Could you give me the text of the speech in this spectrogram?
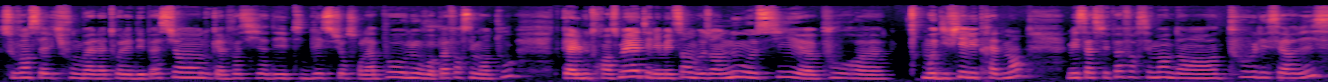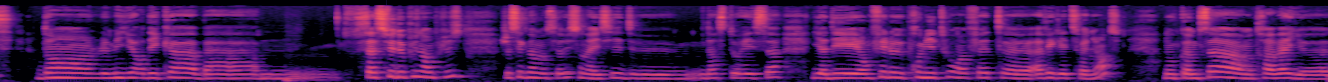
Souvent celles qui font bah, la toilette des patients, donc elles voient s'il y a des petites blessures sur la peau. Nous on voit pas forcément tout. Donc elles nous transmettent et les médecins ont besoin de nous aussi pour modifier les traitements, mais ça se fait pas forcément dans tous les services. Dans le meilleur des cas, bah, ça se fait de plus en plus. Je sais que dans mon service, on a essayé d'instaurer ça. Il y a des, on fait le premier tour en fait euh, avec l'aide-soignante. Donc comme ça, on travaille euh,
